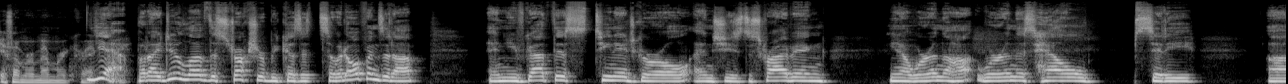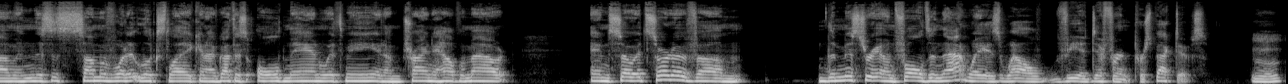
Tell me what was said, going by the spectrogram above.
if I'm remembering correctly. Yeah, but I do love the structure because it so it opens it up and you've got this teenage girl and she's describing, you know, we're in the we're in this hell city. Um, and this is some of what it looks like. And I've got this old man with me and I'm trying to help him out. And so it's sort of um, the mystery unfolds in that way as well via different perspectives. Mm-hmm.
